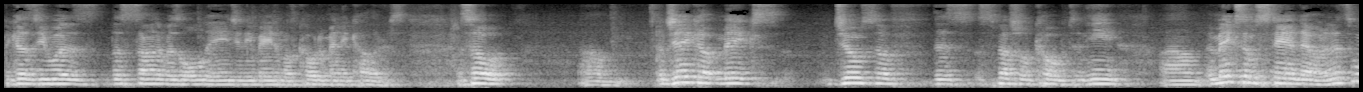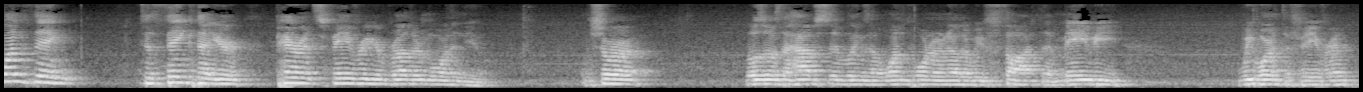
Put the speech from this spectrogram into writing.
because he was the son of his old age, and he made him of coat of many colors. So um, Jacob makes Joseph this special coat, and he um, it makes him stand out. And it's one thing to think that your parents favor your brother more than you. I'm sure those of us that have siblings at one point or another, we've thought that maybe we weren't the favorite.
